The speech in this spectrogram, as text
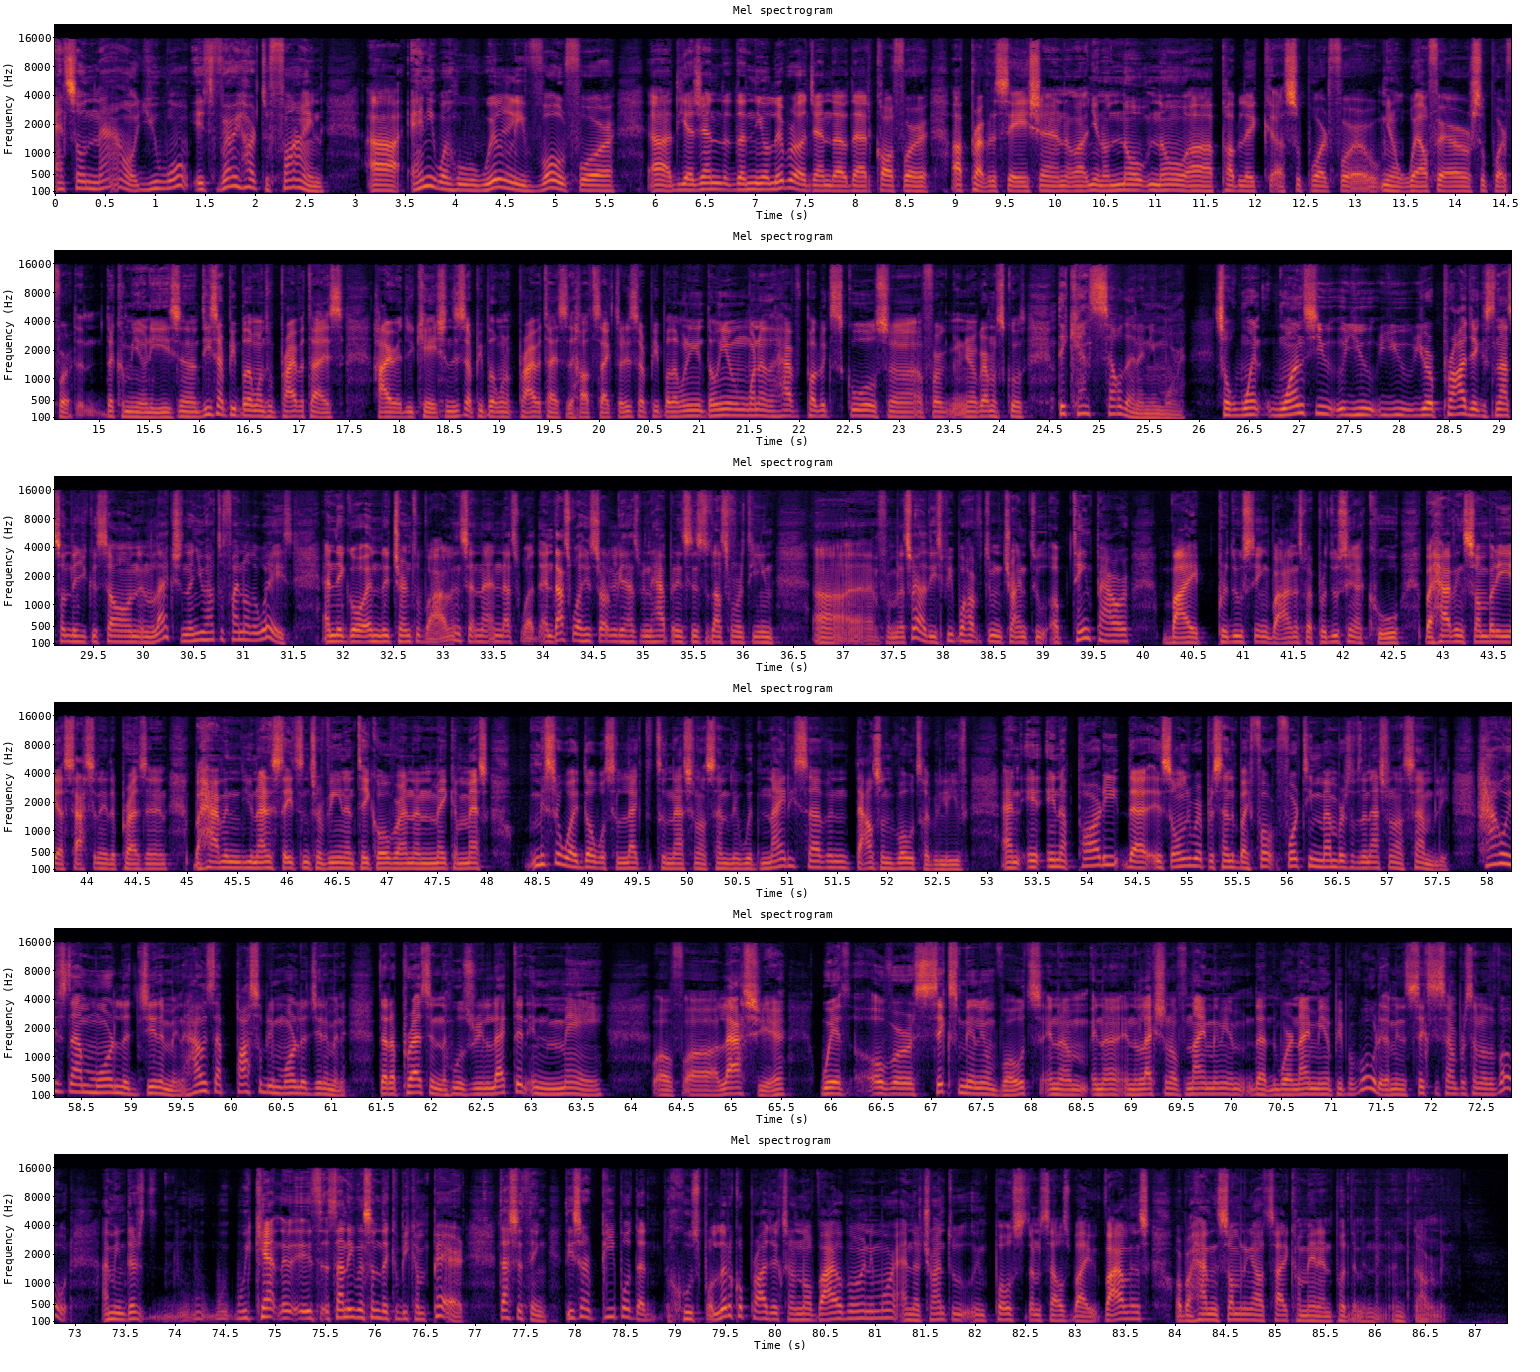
And so now you won't, it's very hard to find uh, anyone who willingly vote for uh, the agenda, the neoliberal agenda that called for uh, privatization or, you know, no, no uh, public uh, support for, you know, welfare or support for the, the communities. You know, these are people that want to privatize higher education. These are people that want to privatize the health sector. These are people that don't even, want to have public schools uh, for you know grammar schools. They can't sell that anymore. So when once you you you your project is not something you could sell on an election, then you have to find other ways. And they go and they turn to violence, and and that's what and that's what historically has been happening since 2014 uh, from Venezuela. These people have been trying to obtain power by producing violence, by producing a coup, by having somebody assassinate the president, by having the United States intervene and take over and then make a mess. Mr. Guaido was elected to National Assembly with 97,000 votes, I believe, and in, in a party that is only represented by four, 14 members of the National Assembly. How is that more legitimate? How is that possibly more legitimate that a president who was reelected in May of uh, last year with over six million votes in um, a, in a, an election of nine million that where nine million people voted. I mean, sixty seven percent of the vote. I mean, there's we can't. It's, it's not even something that could be compared. That's the thing. These are people that whose political projects are not viable anymore, and they're trying to impose themselves by violence or by having somebody outside come in and put them in, in government.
